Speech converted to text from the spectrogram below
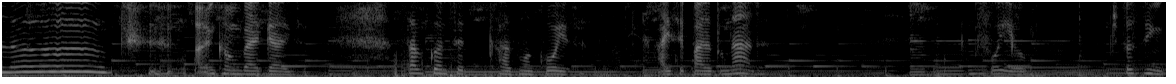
I'm come back, guys. Sabe quando você faz uma coisa, aí você para do nada? Foi eu. Tipo assim,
